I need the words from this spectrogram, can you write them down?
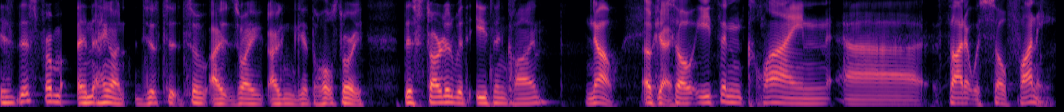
Is this from? And hang on, just to, so I so I, I can get the whole story. This started with Ethan Klein. No. Okay. So Ethan Klein uh, thought it was so funny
